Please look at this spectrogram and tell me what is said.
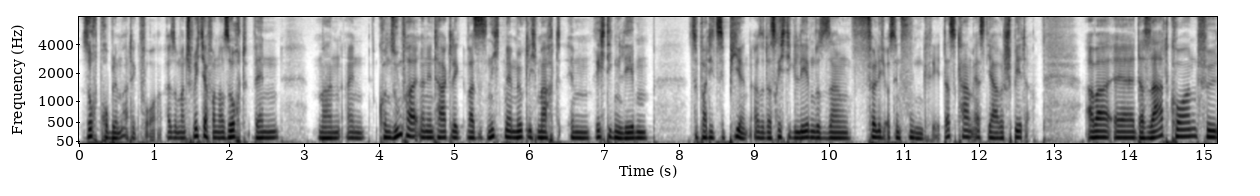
Suchtproblematik vor. Also man spricht ja von einer Sucht, wenn man ein Konsumverhalten an den Tag legt, was es nicht mehr möglich macht, im richtigen Leben zu partizipieren. Also das richtige Leben sozusagen völlig aus den Fugen gerät. Das kam erst Jahre später. Aber äh, das Saatkorn für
